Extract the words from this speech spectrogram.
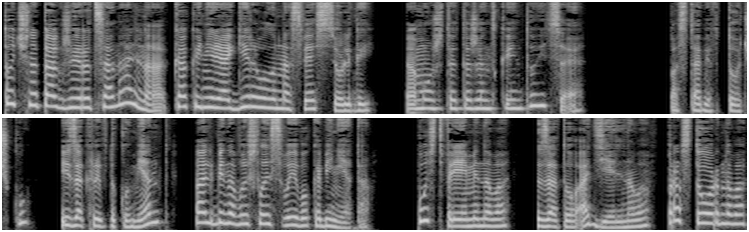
Точно так же иррационально, как и не реагировала на связь с Ольгой. А может, это женская интуиция? Поставив точку и закрыв документ, Альбина вышла из своего кабинета. Пусть временного, зато отдельного, просторного,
